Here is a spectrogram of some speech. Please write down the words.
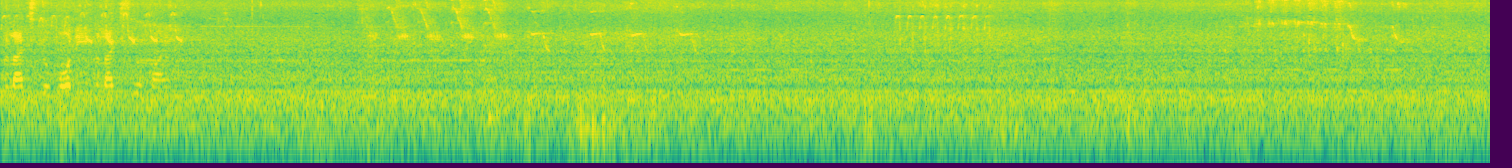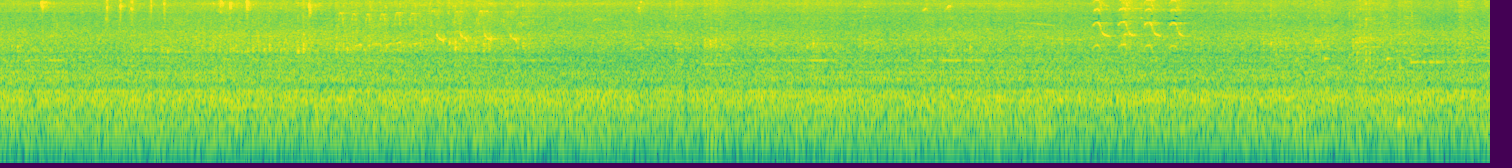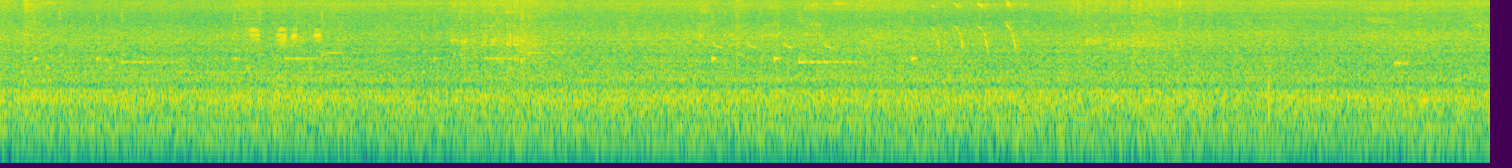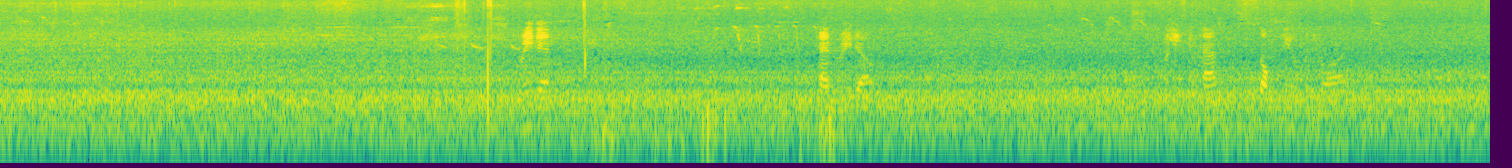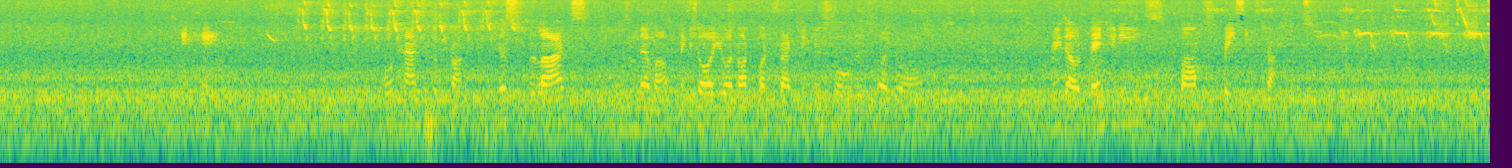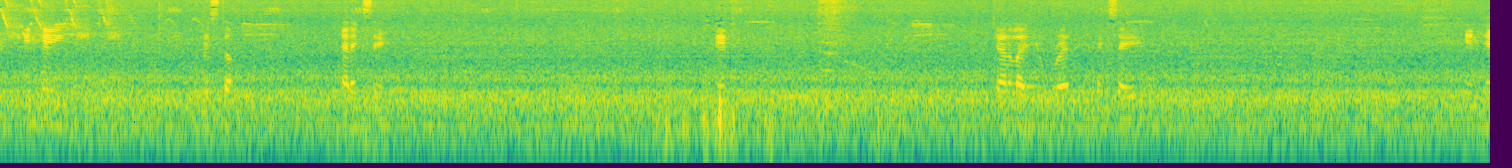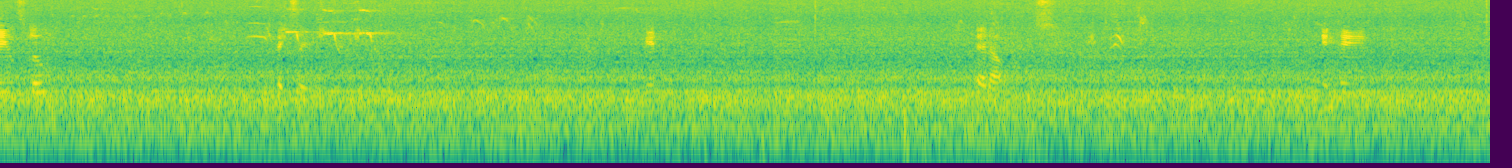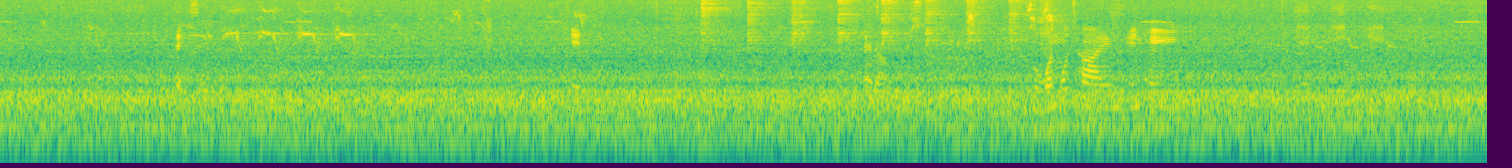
Breathe. Relax your body, relax your mind. Keep breathing deep. Breathe in and breathe out. Release your hands, softly open your eyes. Inhale. Both hands to the front. Just loosen them up. Make sure you are not contracting your shoulders or your arms. Breathe out. Bend your knees, palms facing front. Inhale. Wrist up. And exhale. In. Channelize your breath. Exhale. Inhale slowly. Exhale. In. And out. Inhale. Exhale. In. And out. So one more time. Inhale.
